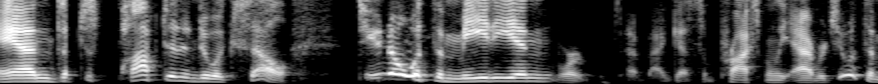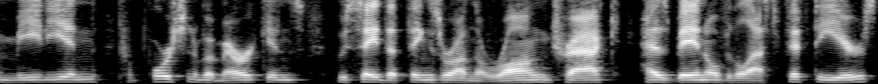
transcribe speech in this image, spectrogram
and just popped it into Excel. Do you know what the median or I guess approximately average, you know what the median proportion of Americans who say that things are on the wrong track has been over the last 50 years?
